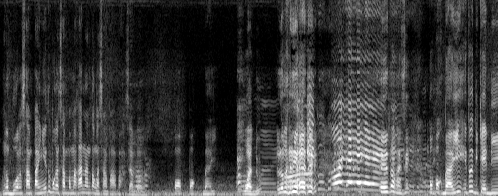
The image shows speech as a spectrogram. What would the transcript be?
ngebuang sampahnya itu bukan sampah makanan tau nggak sampah apa Sampah. apa? popok bayi Waduh. Lu sih? Oh iya iya iya iya. Itu gak sih? Popok bayi itu di kayak di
